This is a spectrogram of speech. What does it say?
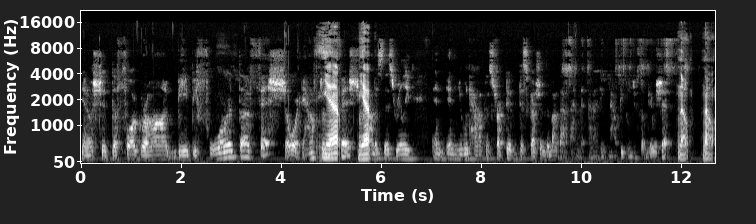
you know should the foie gras be before the fish or after Yep, the fish or yep. how does this really and and you would have constructive discussions about that and, and I think now people just don't give a shit No, no.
